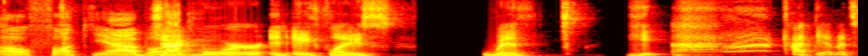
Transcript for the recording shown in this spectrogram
Oh, fuck yeah, but Jack Moore in eighth place with he. God damn it!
